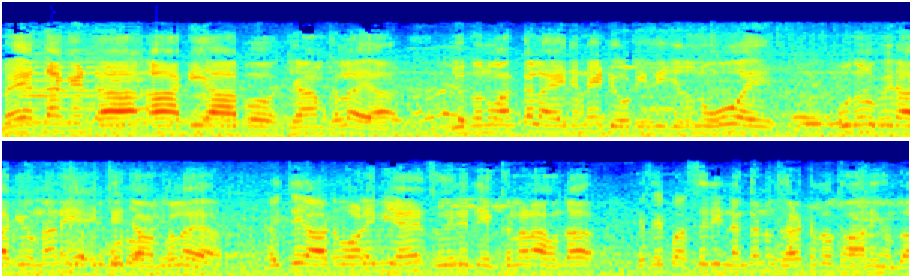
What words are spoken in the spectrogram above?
ਮੈਂ ਅੱਧਾ ਘੰਟਾ ਆ ਕੇ ਆਪ ਜਾਮ ਖਲਾਇਆ। ਜਦੋਂ ਨੂੰ ਅੰਕਲ ਆਏ, ਜਿੰਨਾ ਦੀ ਡਿਊਟੀ ਸੀ, ਜਦੋਂ ਨੂੰ ਉਹ ਆਏ, ਉਦੋਂ ਨੂੰ ਫਿਰ ਆ ਕੇ ਉਹਨਾਂ ਨੇ ਇੱਥੇ ਜਾਮ ਖਲਾਇਆ। ਇੱਥੇ ਆਟੋ ਵਾਲੇ ਵੀ ਐ ਸਵੇਰੇ ਦੇਖਣ ਵਾਲਾ ਹੁੰਦਾ ਕਿਸੇ ਪਾਸੇ ਦੀ ਲੰਘਣ ਨੂੰ ਸੜਕ ਤੋਂ ਥਾਂ ਨਹੀਂ ਹੁੰਦਾ।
